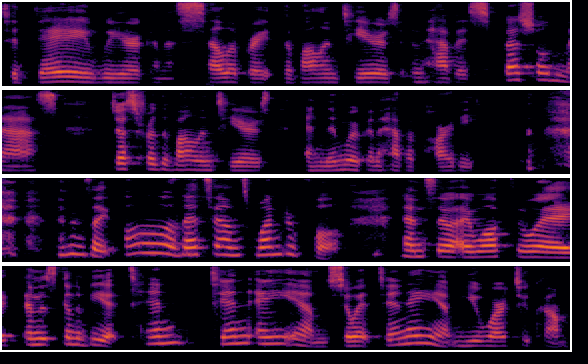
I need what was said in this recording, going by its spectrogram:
today we are going to celebrate the volunteers and have a special mass just for the volunteers and then we're going to have a party. and I was like, oh, that sounds wonderful. And so I walked away, and it's going to be at 10, 10 a.m. So at 10 a.m., you are to come.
